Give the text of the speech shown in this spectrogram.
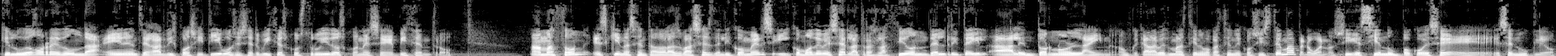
que luego redunda en entregar dispositivos y servicios construidos con ese epicentro. Amazon es quien ha sentado las bases del e-commerce y cómo debe ser la traslación del retail al entorno online, aunque cada vez más tiene vocación de ecosistema, pero bueno, sigue siendo un poco ese, eh, ese núcleo.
